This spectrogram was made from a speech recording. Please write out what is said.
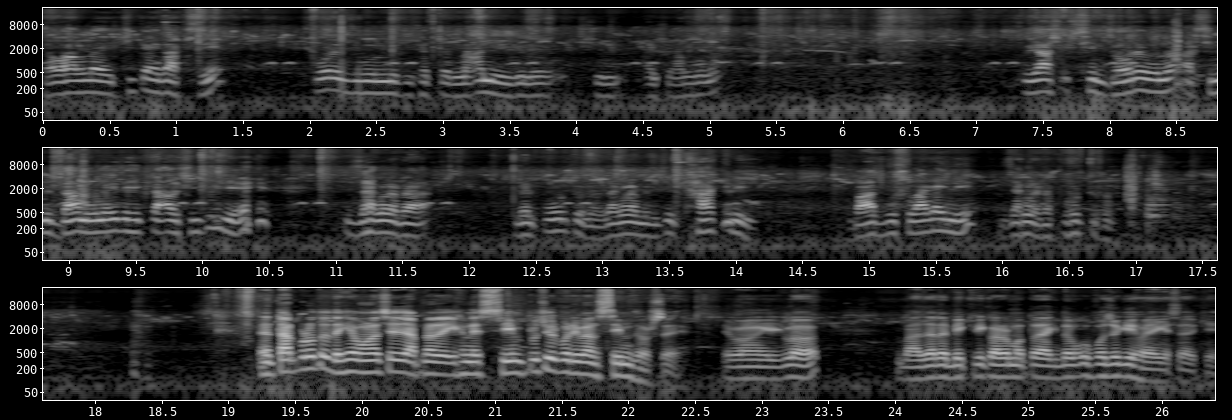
তাও আল্লাহ ঠিকাই রাখছে। পরে যে উন্নতি ক্ষেত্রে না নিয়ে গেলে আইসে আনব না। তুই আস সিম ধরেও না আর সিমের দাম না এই দেখে একটা আলসি করে জাংলাটা পড়তো না জাংলার মধ্যে কিছু থাকলে বাস বুস লাগাইলে জাংলাটা পড়তো তারপরেও তো দেখে মনে হচ্ছে যে আপনার এখানে সিম প্রচুর পরিমাণ সিম ধরছে এবং এগুলো বাজারে বিক্রি করার মতো একদম উপযোগী হয়ে গেছে আর কি।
